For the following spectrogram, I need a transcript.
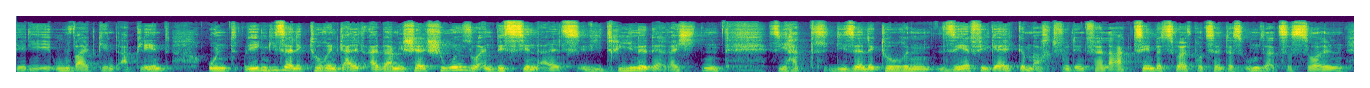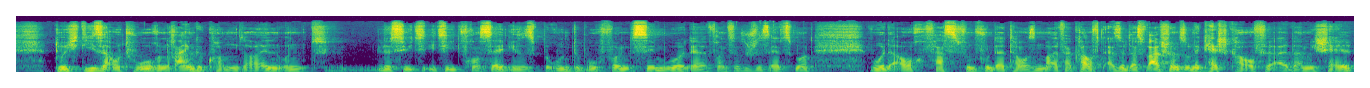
der die EU weitgehend ablehnt. Und wegen dieser Lektorin galt Albert Michel schon so ein bisschen als Vitrine der Rechten. Sie hat diese Lektorin sehr viel Geld gemacht für den Verlag. 10 bis 12 Prozent des Umsatzes sollen durch diese Autoren reingekommen sein. Und Le Suicide Français, dieses berühmte Buch von Seymour, der französische Selbstmord, wurde auch fast 500.000 Mal verkauft. Also das war schon so eine Cash-Cow für Albert Michel.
